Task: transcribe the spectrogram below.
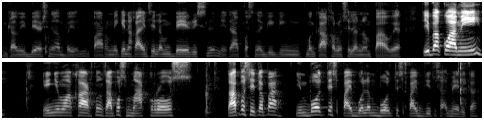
Gummy bears nga ba yun? Yung parang may kinakain silang berries nun eh. Tapos nagiging magkakaroon sila ng power. Diba, Kwame? Yan yung mga cartoons. Tapos macros. Tapos ito pa, yung Voltes 5. Walang Voltes 5 dito sa Amerika.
